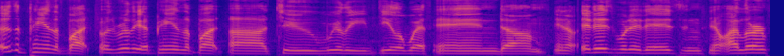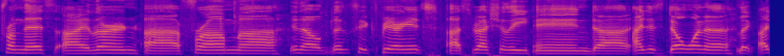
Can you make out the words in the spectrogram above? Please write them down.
it was a pain in the butt. It was really a pain in the butt uh, to really deal with, and um, you know, it is what it is. And you know, I learned from this. I learned uh, from uh, you know this experience, especially, and uh, I just don't want to like. I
